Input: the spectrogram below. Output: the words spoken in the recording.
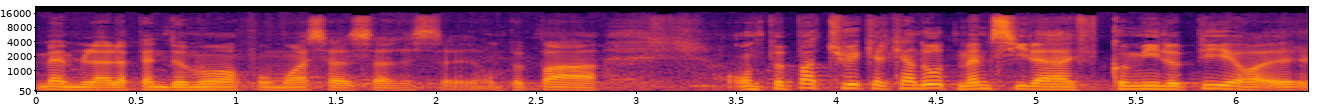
même la, peine de mort, pour moi, ça, ça, on peut pas on ne peut pas tuer quelqu'un d'autre, même s'il a commis le pire. Euh,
